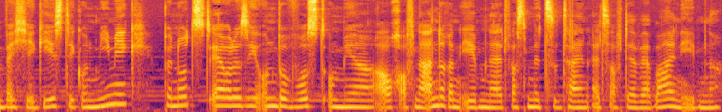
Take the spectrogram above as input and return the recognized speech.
welche Gestik und Mimik benutzt er oder sie unbewusst, um mir auch auf einer anderen Ebene etwas mitzuteilen als auf der verbalen Ebene.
